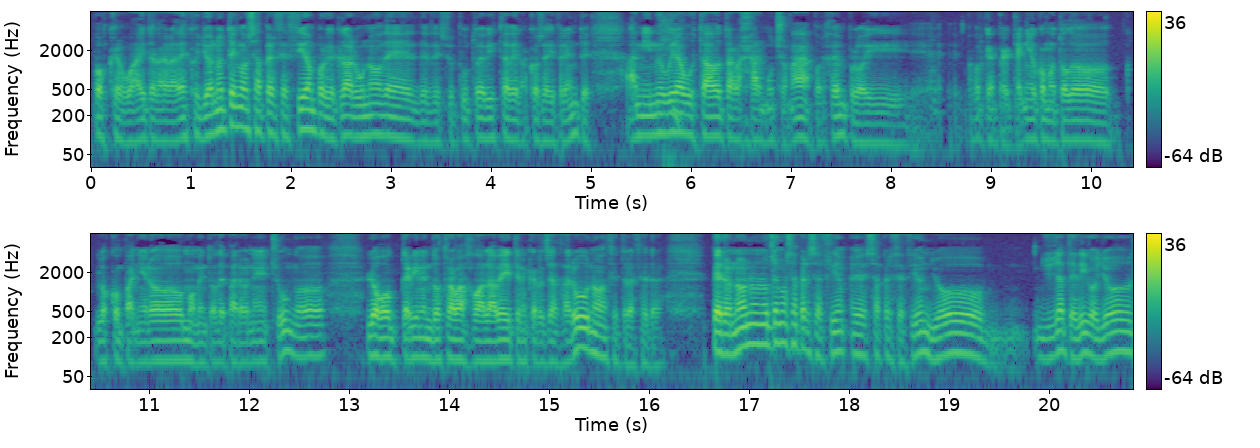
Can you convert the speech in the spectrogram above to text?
Pues qué guay, te lo agradezco. Yo no tengo esa percepción porque, claro, uno de- desde su punto de vista ve las cosas diferentes. A mí me hubiera gustado trabajar mucho más, por ejemplo, y eh, porque he tenido como todos los compañeros momentos de parones chungos, luego te vienen dos trabajos a la vez y tienes que rechazar uno, etcétera, etcétera. Pero no, no, no tengo esa percepción, esa percepción. Yo, yo ya te digo, yo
